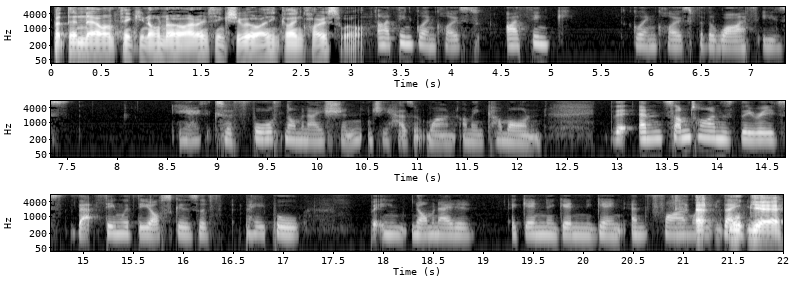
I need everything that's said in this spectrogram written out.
But then now I'm thinking, oh no, I don't think she will. I think Glenn Close will. I think Glenn Close. I think Glenn Close for the wife is, you know, it's her fourth nomination and she hasn't won. I mean, come on. The, and sometimes there is that thing with the Oscars of people being nominated again and again and again, and finally Uh, they well, yeah.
